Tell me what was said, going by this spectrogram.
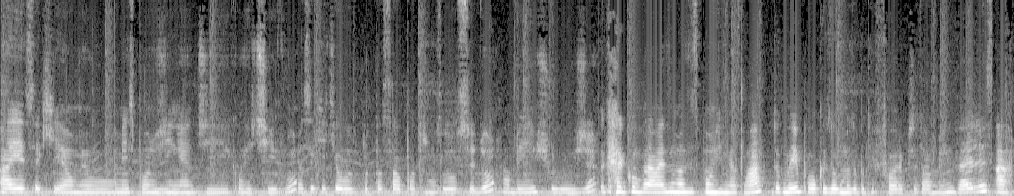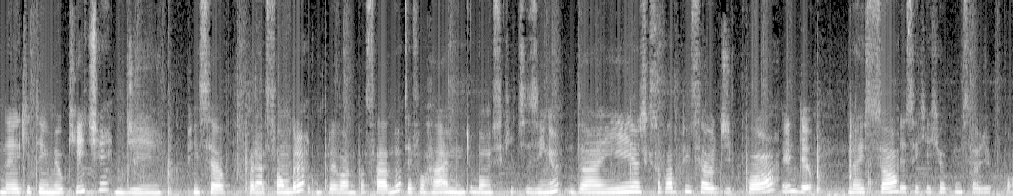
Ah, esse aqui é o meu, a minha esponjinha de corretivo. Esse aqui que eu uso pra passar o pó translúcido. Tá bem suja. Eu quero comprar mais umas esponjinhas lá. Tô com bem poucas, algumas eu botei fora porque já estavam bem velhas. Ah, daí aqui tem o meu kit de pincel pra sombra. Eu comprei lá no passado. Sephora, é muito bom esse kitzinho. Daí, acho que só falta pincel de pó e deu. Daí só esse aqui que é o pincel de pó.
